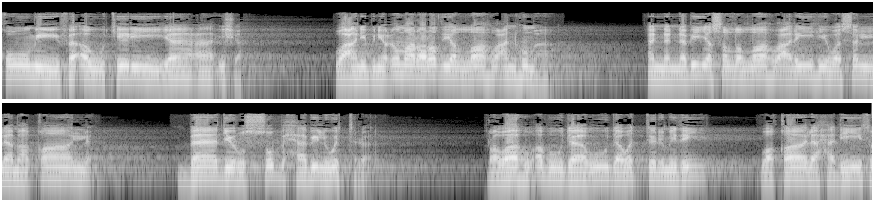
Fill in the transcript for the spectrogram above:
قومي فأوتري يا عائشة وعن ابن عمر رضي الله عنهما أن النبي صلى الله عليه وسلم قال بادروا الصبح بالوتر رواه أبو داود والترمذي وقال حديث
